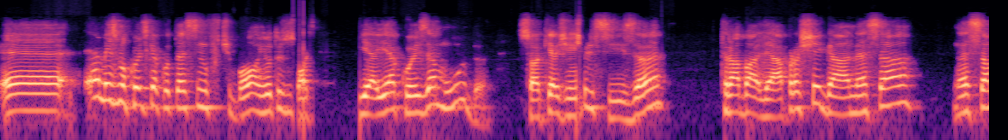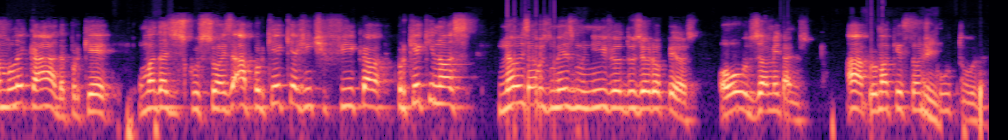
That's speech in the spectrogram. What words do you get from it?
é, é a mesma coisa que acontece no futebol, em outros esportes. E aí a coisa muda. Só que a gente precisa trabalhar para chegar nessa nessa molecada, porque uma das discussões, ah, por que, que a gente fica, por que, que nós não estamos no mesmo nível dos europeus ou dos americanos? Ah, por uma questão de cultura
